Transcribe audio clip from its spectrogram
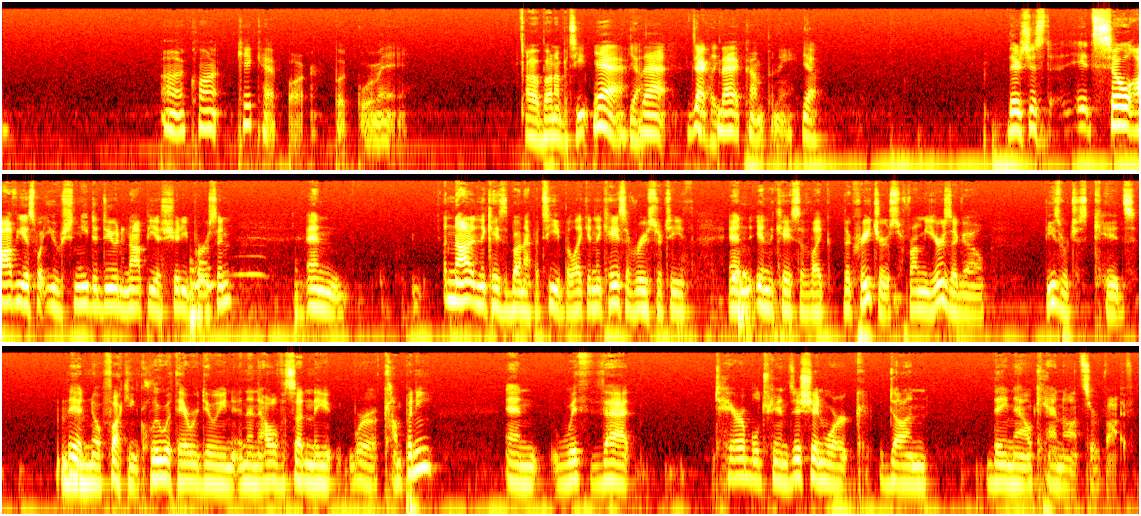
uh, Klon Kit Kat bar, but gourmet. Uh, bon appetit. Yeah, Yeah, that exactly. That company. There's just it's so obvious what you need to do to not be a shitty person. And not in the case of bon appetit but like in the case of rooster teeth and in the case of like the creatures from years ago these were just kids. They had mm-hmm. no fucking clue what they were doing and then all of a sudden they were a company. And with that terrible transition work done they now cannot survive.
